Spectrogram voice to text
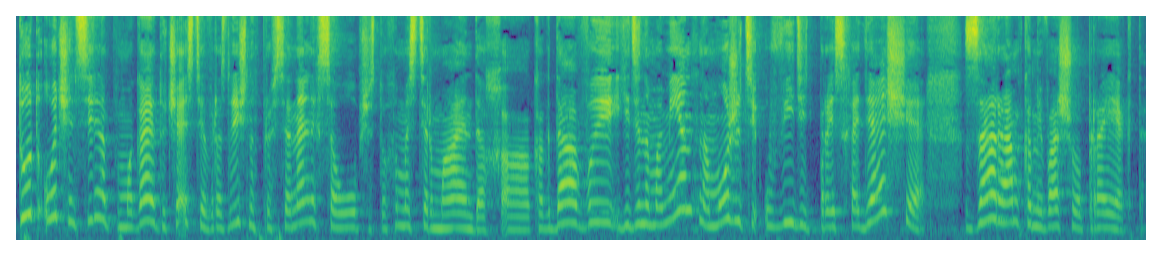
Тут очень сильно помогает участие в различных профессиональных сообществах и мастер-майндах, а, когда вы единомоментно можете увидеть происходящее за рамками вашего проекта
